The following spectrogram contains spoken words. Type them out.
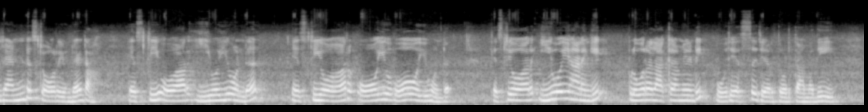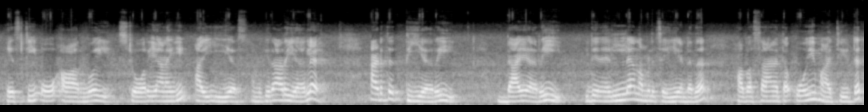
രണ്ട് സ്റ്റോറി ഉണ്ട് കേട്ടോ. S T O R E O U ഉണ്ട്. S T O R O U O U ഉണ്ട്. S T O R E O ആണെങ്കിൽ പ്ലൂറലാക്കാൻ വേണ്ടി ഒരു എസ് ചേർത്ത് കൊടുത്താൽ മതി. S T O R Y story ആണെങ്കിൽ ഐ ഇ എസ് നമുക്കിത് അറിയാം അല്ലേ? അടുത്ത തിയറി ഡയറി ഇതിനെല്ലാം നമ്മൾ ചെയ്യേണ്ടത് അവസാനത്തെ ഒയ് മാറ്റിയിട്ട്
